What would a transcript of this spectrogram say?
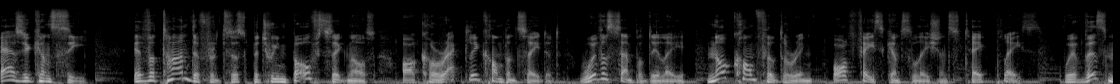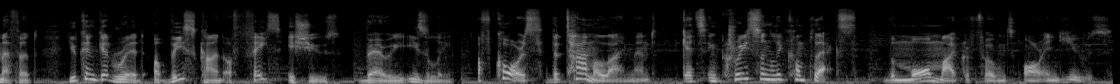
As you can see, if the time differences between both signals are correctly compensated with a sample delay, no comb filtering or phase cancellations take place. With this method, you can get rid of these kind of phase issues very easily. Of course, the time alignment gets increasingly complex the more microphones are in use.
